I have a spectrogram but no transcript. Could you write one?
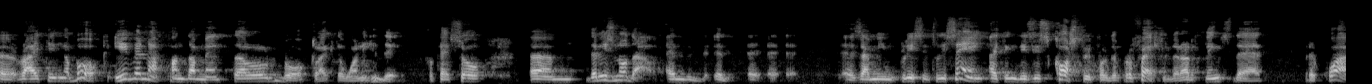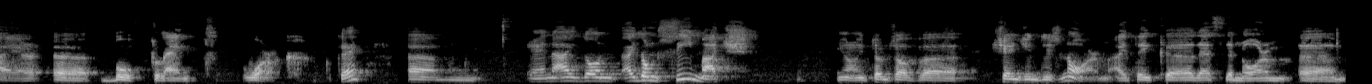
uh, writing a book, even a fundamental book like the one he did. Okay, so um, there is no doubt. And uh, uh, as I'm implicitly saying, I think this is costly for the profession. There are things that require uh, book length work. Okay, um, and I don't I don't see much, you know, in terms of uh, changing this norm. I think uh, that's the norm. Um,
